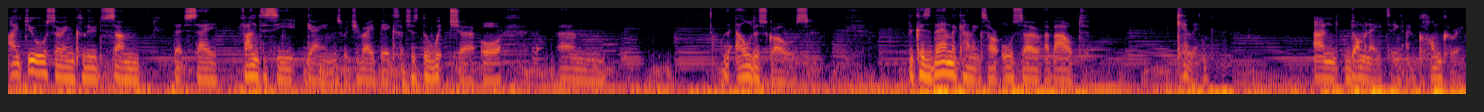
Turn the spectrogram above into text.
I do also include some that say fantasy games which are very big such as The Witcher or um, The Elder Scrolls because their mechanics are also about killing and dominating and conquering.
